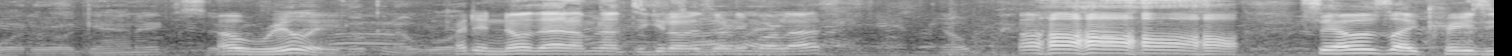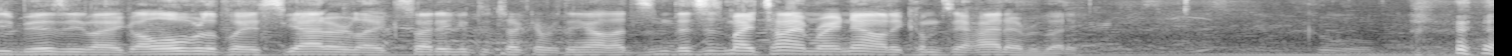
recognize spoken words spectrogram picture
water, organic. So Oh, really? Coconut water. I didn't know that. I'm gonna have to get out. Is there any more left? Nope. Oh, see, I was like crazy busy, like all over the place, scattered, like so I didn't get to check everything out. That's this is my time right now to come say hi to everybody. Cool. Yeah.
